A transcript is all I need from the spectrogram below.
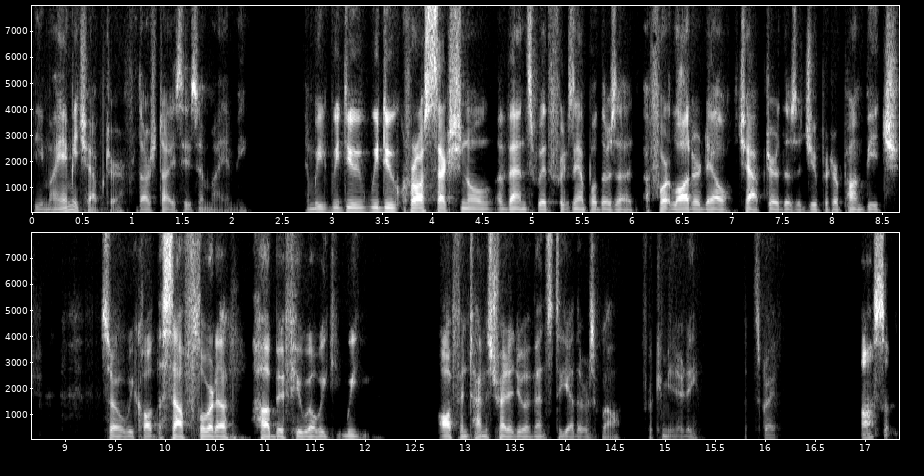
the Miami chapter for the Archdiocese of Miami. And we, we do we do cross sectional events with, for example, there's a, a Fort Lauderdale chapter, there's a Jupiter Palm Beach. So we call it the South Florida hub, if you will. We we oftentimes try to do events together as well for community. That's great. Awesome.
